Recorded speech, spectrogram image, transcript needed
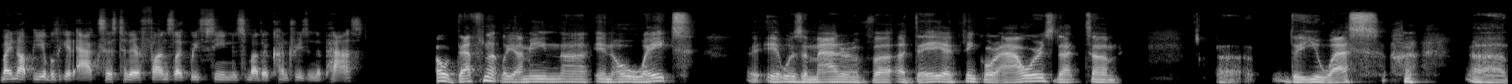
might not be able to get access to their funds like we've seen in some other countries in the past? Oh, definitely. I mean, uh, in 08, it was a matter of uh, a day, I think, or hours that um, uh, the US. Uh,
